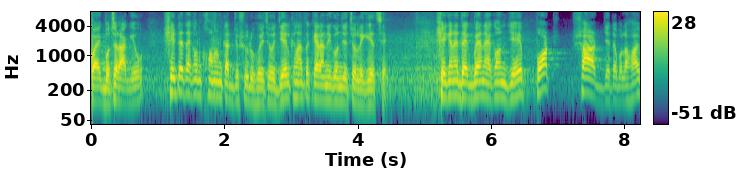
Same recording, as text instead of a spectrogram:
কয়েক বছর আগেও, সেটাতে এখন খনন কার্য শুরু হয়েছে। ওই জেলখানা তো কেরানীগঞ্জে চলে গিয়েছে। সেখানে দেখবেন এখন যে পট শার্ট যেটা বলা হয়,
